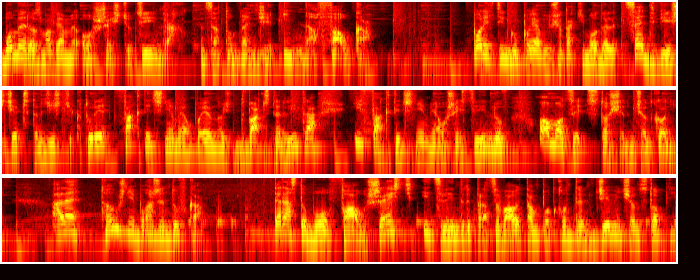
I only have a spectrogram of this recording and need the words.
bo my rozmawiamy o 6 cylindrach. Za to będzie inna fałka. Po liftingu pojawił się taki model C240, który faktycznie miał pojemność 2,4 litra i faktycznie miał 6 cylindrów o mocy 170 koni. Ale to już nie była rzędówka. Teraz to było V6 i cylindry pracowały tam pod kątem 90 stopni,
